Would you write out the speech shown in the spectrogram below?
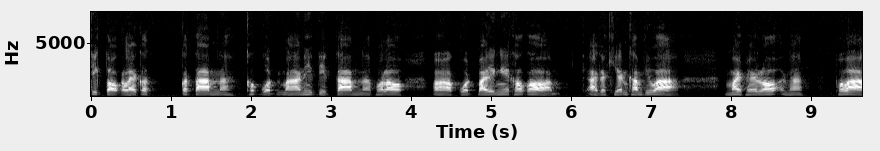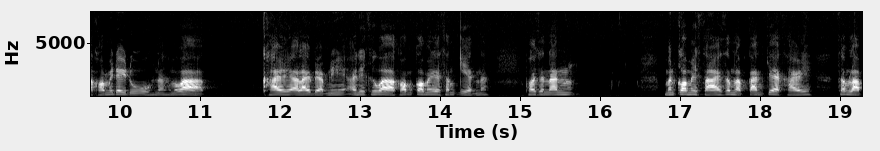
ทิกตอกอะไรก็ก็ตามนะเขากดมานี่ติดตามนะพอเรากดไปอย่างงี้เขาก็อาจจะเขียนคำที่ว่าไม่ไพเราะนะเพราะว่าเขาไม่ได้ดูนะไม่ว่า ใครอะไรแบบนี้ อันนี้คือว่าเขาก็ไม่ได้สังเกตนะ เพราะฉะนั้นมันก็ไม่สายสำหรับการแก้ไขสำหรับ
